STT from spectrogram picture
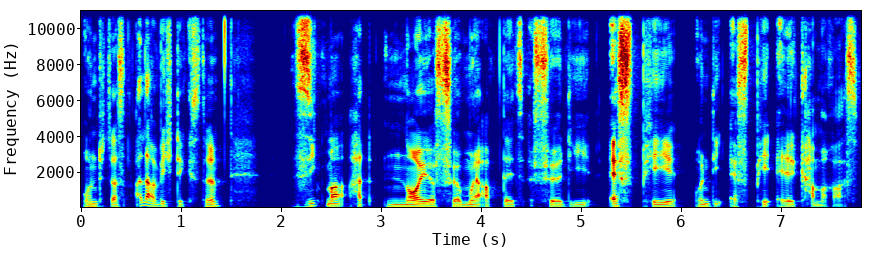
und das Allerwichtigste, Sigma hat neue Firmware-Updates für die FP und die FPL-Kameras.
